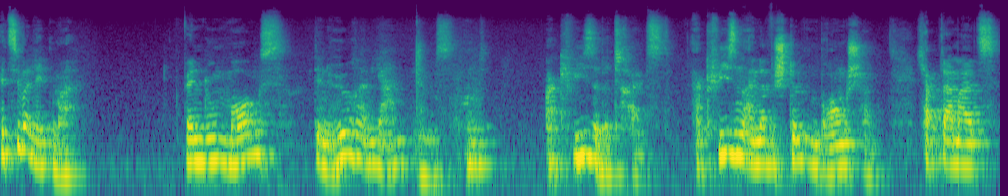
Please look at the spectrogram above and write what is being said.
Jetzt überleg mal, wenn du morgens den Hörer in die Hand nimmst und Akquise betreibst, Akquisen einer bestimmten Branche. Ich habe damals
